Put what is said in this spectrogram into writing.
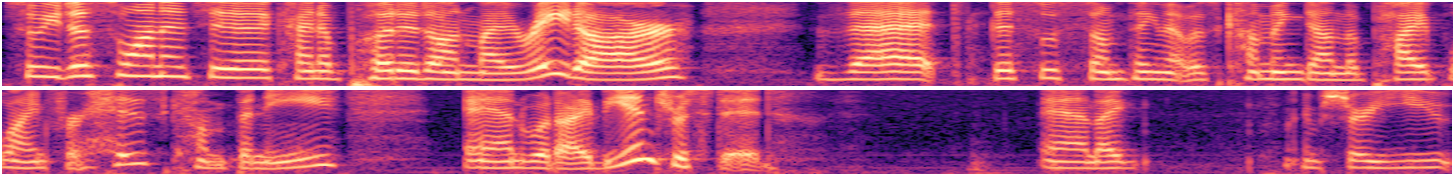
So he just wanted to kind of put it on my radar that this was something that was coming down the pipeline for his company and would I be interested? And I I'm sure you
